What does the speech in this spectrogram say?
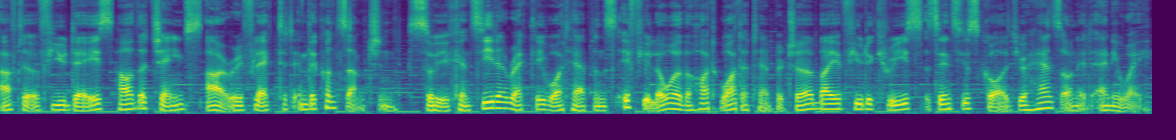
after a few days how the changes are reflected in the consumption. So you can see directly what happens if you lower the hot water temperature by a few degrees since you scald your hands on it anyway.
